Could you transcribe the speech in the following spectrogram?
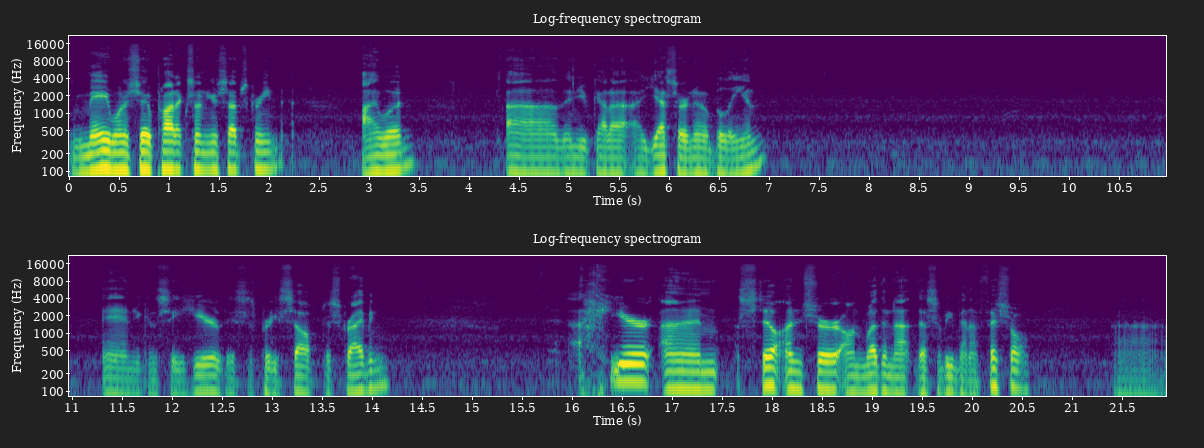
may want to show products on your subscreen. I would. Uh, then you've got a, a yes or no boolean. And you can see here, this is pretty self-describing here I'm still unsure on whether or not this will be beneficial. Uh,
